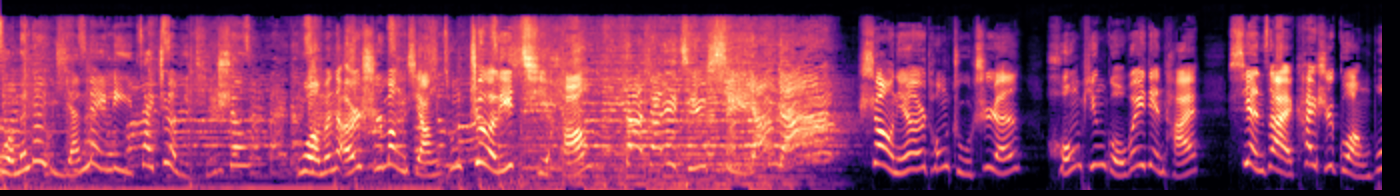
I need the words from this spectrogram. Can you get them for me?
我们的语言魅力在这里提升，我们的儿时梦想从这里起航。大家一起喜羊羊。少年儿童主持人，红苹果微电台。现在开始广播。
